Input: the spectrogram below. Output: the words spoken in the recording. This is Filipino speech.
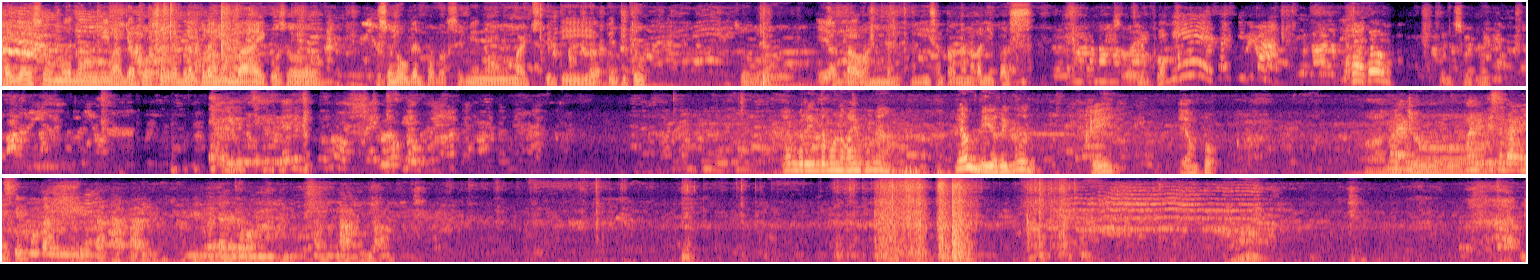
Hi guys, so magandang umaga po. So vlog ko lang yung bahay ko. So nasunugan po kasi may noong March 2022. So isang taon, may isang taon na nakalipas. So ayun po. Po nasunog. Ayan, merienda muna kayo kuya. Ayan, very good. Okay. Ayan po. Ah, medyo... Manipis na lang ang skin po tayo ni Tatapay. Hindi mo nagdadalawang isang hapon lang.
